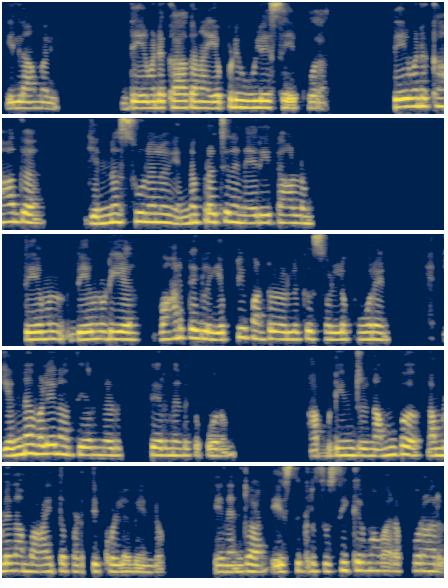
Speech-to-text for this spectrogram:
இல்லாமல் தேவனுக்காக நான் எப்படி ஊழிய செய்ய போறேன்? தேவனுக்காக என்ன சூழ்நிலை என்ன பிரச்சனை நேரிட்டாலும் தேவன் தேவனுடைய வார்த்தைகளை எப்படி மற்றவர்களுக்கு சொல்ல போறேன்? என்ன வழியை நான் தேர்ந்தெடு தேர்ந்தெடுக்க போறோம்? அப்படின்று நம்ப நம்மளை நாம ஆயத்தப்படுத்தி கொள்ள வேண்டும். ஏனென்றால் இயேசு கிறிஸ்து சீக்கிரமா வரப்போறாரு.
